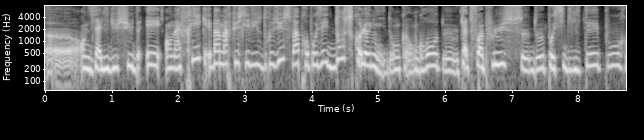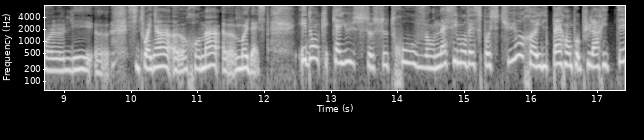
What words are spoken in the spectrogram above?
en Italie du Sud et en Afrique, et eh ben Marcus Livius Drusus va proposer 12 colonies, donc en gros de quatre fois plus de possibilités pour euh, les euh, citoyens euh, romains modestes. Et donc Caius se trouve en assez mauvaise posture, il perd en popularité,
